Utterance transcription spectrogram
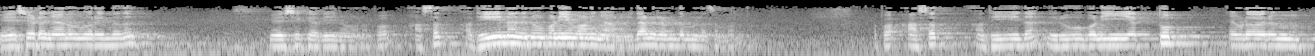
മേശയുടെ ജ്ഞാനം എന്ന് പറയുന്നത് മേശയ്ക്ക് അധീനമാണ്. അപ്പോൾ അസത് അധീന നിരൂപണീയമാണ് ജ്ഞാനം. ഇതാണ് രണ്ടും തമ്മിലുള്ള സംബന്ധം. അപ്പൊ അസത് അധീന നിരൂപണീയത്വം എവിടെ വരും?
